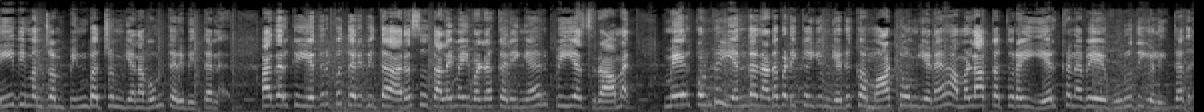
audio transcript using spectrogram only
நீதிமன்றம் பின்பற்றும் எனவும் தெரிவித்தனர். அதற்கு எதிர்ப்பு தெரிவித்த அரசு தலைமை வழக்கறிஞர் பி எஸ் ராமன் மேற்கொண்டு எந்த நடவடிக்கையும் எடுக்க மாட்டோம் என அமலாக்கத்துறை ஏற்கனவே உறுதியளித்தது.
